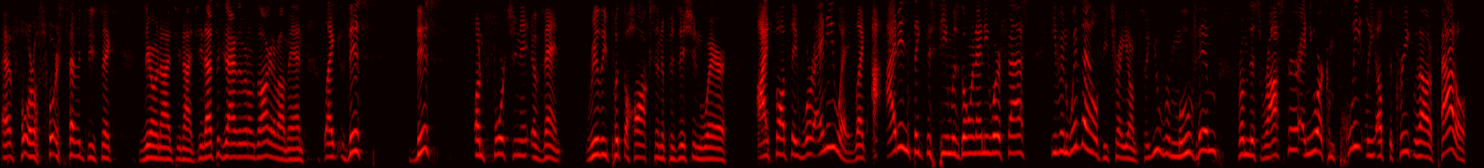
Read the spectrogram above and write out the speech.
at 404-726-0929. See, that's exactly what I'm talking about, man. Like this this unfortunate event really put the Hawks in a position where I thought they were anyway. Like I, I didn't think this team was going anywhere fast, even with the healthy Trae Young. So you remove him from this roster, and you are completely up the creek without a paddle.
